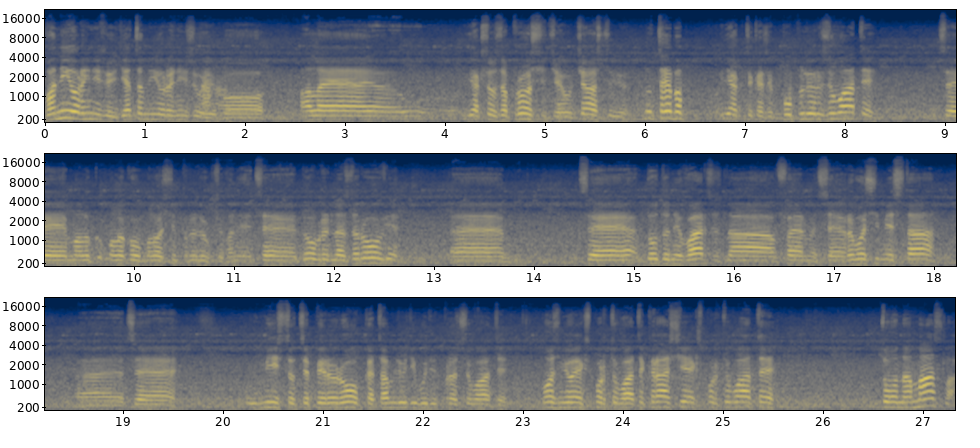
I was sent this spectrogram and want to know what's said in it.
вони організують, я там не організую, бо але е, якщо запрошують, я участвую. Ну треба, як ти кажеш, популяризувати це молоко, молоко молочні продукти. Вони це добре для здоров'я, е, це доданий вартість для ферми, це робочі міста, е, це місто, це переробка, там люди будуть працювати. Можемо його експортувати. Краще експортувати тонна масла,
